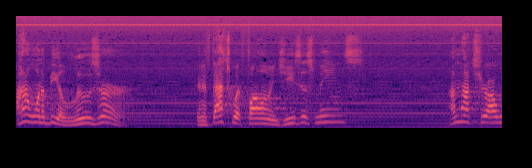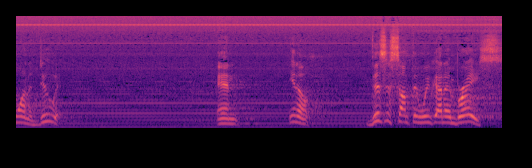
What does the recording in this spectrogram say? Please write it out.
I don't want to be a loser. And if that's what following Jesus means, I'm not sure I want to do it. And, you know, this is something we've got to embrace.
